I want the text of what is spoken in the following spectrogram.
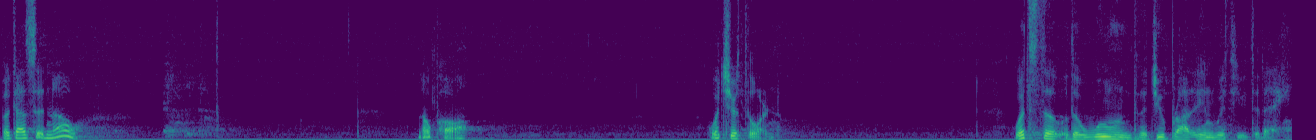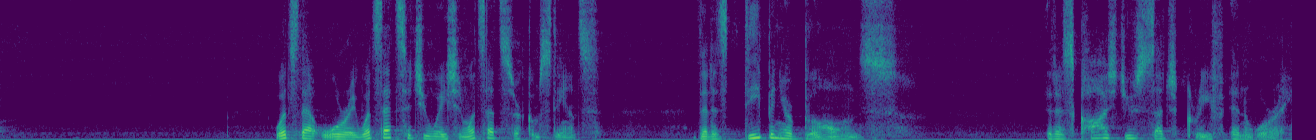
But God said, No. No, Paul. What's your thorn? What's the, the wound that you brought in with you today? What's that worry? What's that situation? What's that circumstance that is deep in your bones that has caused you such grief and worry?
